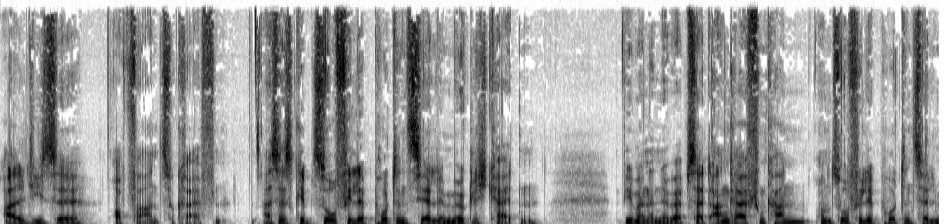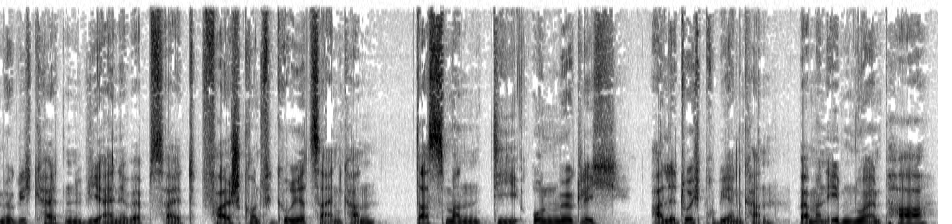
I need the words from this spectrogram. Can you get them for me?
all diese Opfer anzugreifen. Also es gibt so viele potenzielle Möglichkeiten, wie man eine Website angreifen kann und so viele potenzielle Möglichkeiten, wie eine Website falsch konfiguriert sein kann, dass man die unmöglich alle durchprobieren kann, weil man eben nur ein paar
